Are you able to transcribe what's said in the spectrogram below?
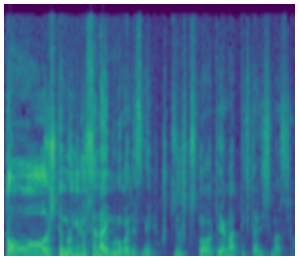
どうしても許せないものがですねふつふつと湧き上がってきたりしますよ。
